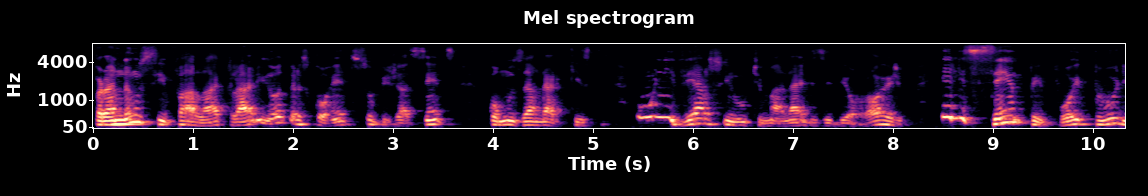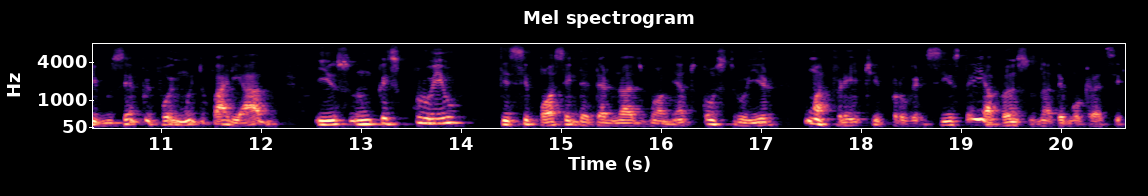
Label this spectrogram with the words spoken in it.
para não se falar, claro, em outras correntes subjacentes, como os anarquistas. O universo, em última análise ideológico, ele sempre foi plurimo, sempre foi muito variado, e isso nunca excluiu que se possa, em determinados momentos, construir uma frente progressista e avanços na democracia.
